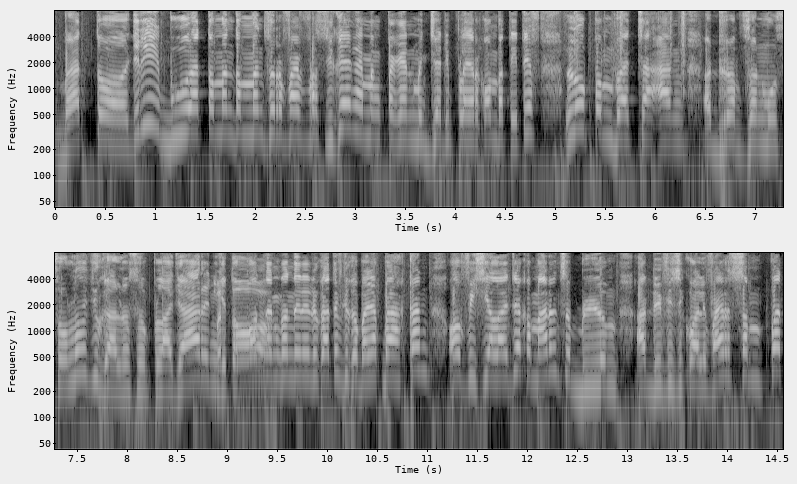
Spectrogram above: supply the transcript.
Betul. Jadi buat teman-teman survivors juga yang emang pengen menjadi player kompetitif, lu pembacaan uh, drop zone musuh lu juga lu harus pelajarin gitu. Betul. Konten-konten edukatif juga banyak bahkan official aja kemarin sebelum ada divisi qualifier sempet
